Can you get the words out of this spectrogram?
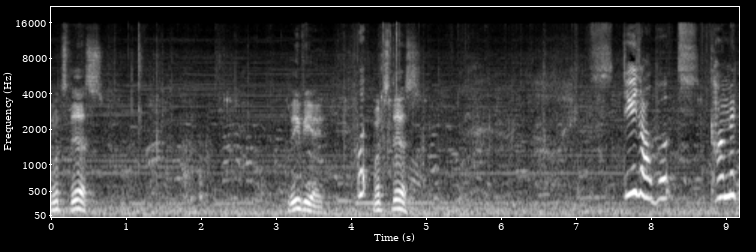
What's this? Levier. What? What's this? These are books, comic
